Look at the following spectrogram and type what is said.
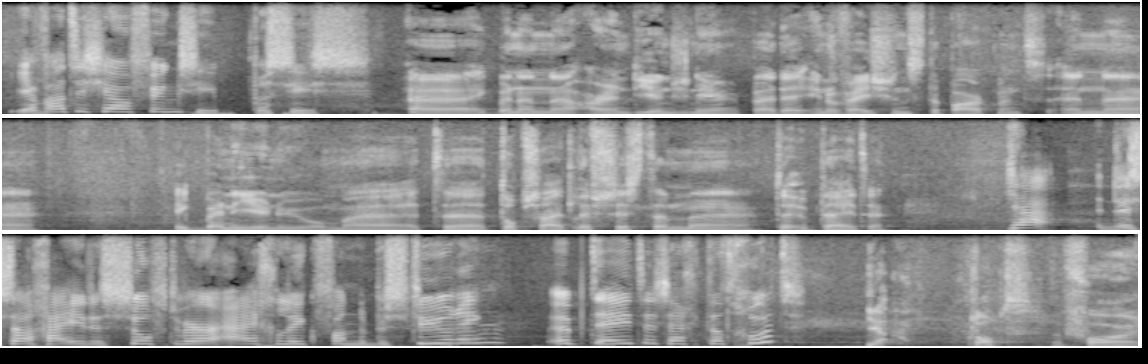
Ja, wat is jouw functie precies? Uh, ik ben een uh, R&D-engineer bij de Innovations Department. En uh, ik ben hier nu om het topside lift system te updaten. Ja, dus dan ga je de software eigenlijk van de besturing updaten, zeg ik dat goed? Ja, klopt. Voor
